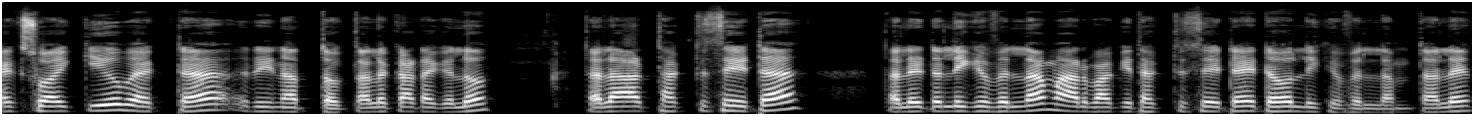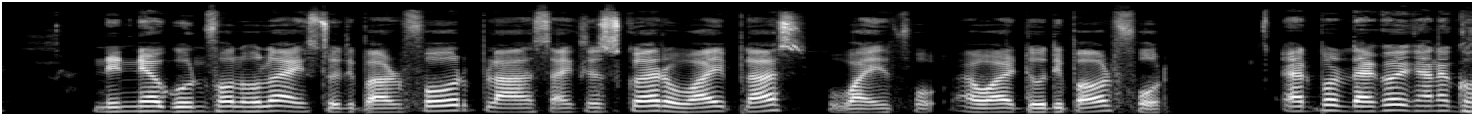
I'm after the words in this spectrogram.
এক্স ওয়াই কিউব একটা ঋণাত্মক, তাহলে কাটা গেল। তাহলে আর থাকতেছে এটা, তাহলে এটা লিখে ফেললাম, আর বাকি থাকতেছে এটা, এটাও লিখে ফেললাম। তাহলে নির্ণয় গুণফল হলো x to the power four plus x square y plus y four y to the power four এরপর দেখো এখানে ঘ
